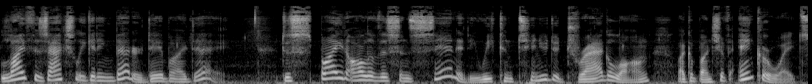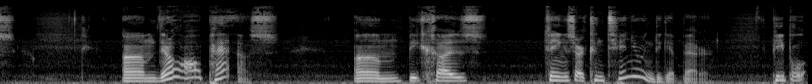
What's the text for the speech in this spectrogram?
life is actually getting better day by day. Despite all of this insanity, we continue to drag along like a bunch of anchor weights um, they'll all pass um, because things are continuing to get better. People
